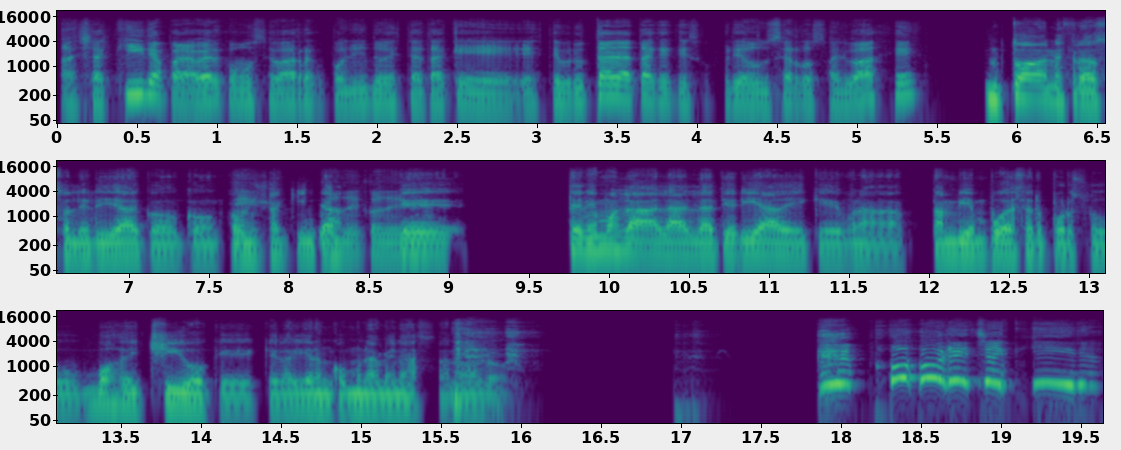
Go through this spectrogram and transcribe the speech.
a Shakira para ver cómo se va reponiendo este ataque, este brutal ataque que sufrió de un cerdo salvaje. Toda nuestra solidaridad con, con, con Sí, Shakira. con el- con el- que tenemos la, la- la teoría de que bueno, también puede ser por su voz de chivo que, que la vieron como una amenaza, ¿no? Lo- ¡Pobre Shakira!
